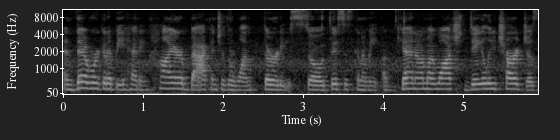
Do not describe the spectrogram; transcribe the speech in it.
and then we're going to be heading higher back into the 130s. So this is going to be again on my watch. Daily chart just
